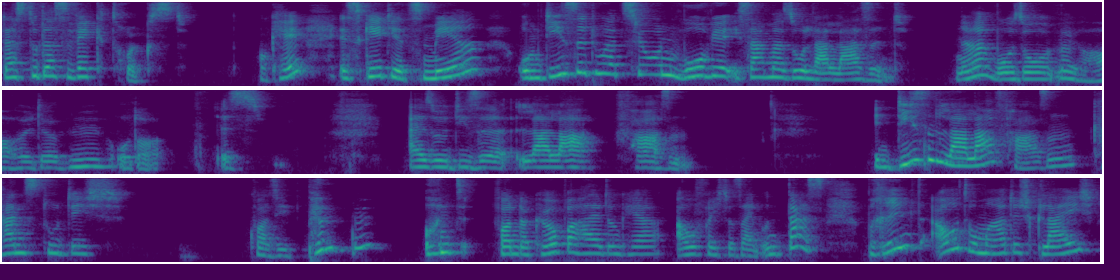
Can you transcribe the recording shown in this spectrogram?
dass du das wegdrückst. Okay? Es geht jetzt mehr um die Situation, wo wir, ich sag mal so, lala sind. Ne? Wo so, naja, heute, hm, oder es, also diese lala-Phasen. In diesen lala-Phasen kannst du dich quasi pimpen und von der Körperhaltung her aufrechter sein. Und das bringt automatisch gleich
